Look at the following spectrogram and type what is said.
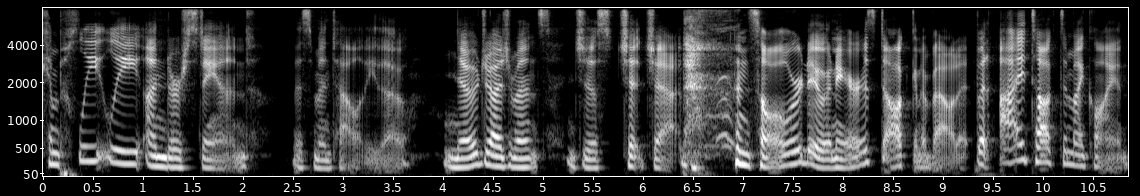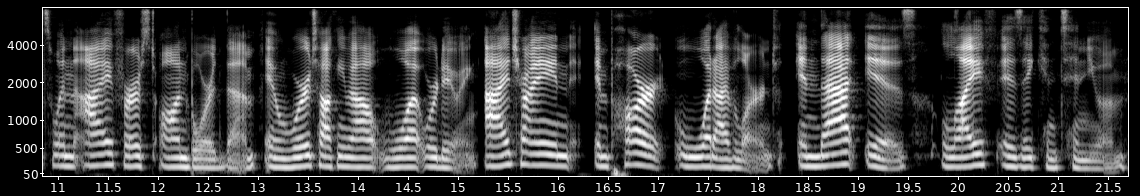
completely understand this mentality, though. No judgments, just chit chat. That's all we're doing here is talking about it. But I talk to my clients when I first onboard them and we're talking about what we're doing. I try and impart what I've learned, and that is life is a continuum.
